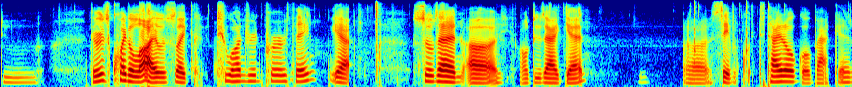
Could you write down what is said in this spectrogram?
do there's quite a lot. It was like 200 per thing. Yeah. So then uh, I'll do that again. Uh, save and quit to title. Go back in.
